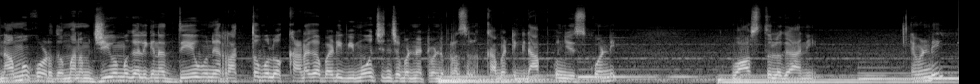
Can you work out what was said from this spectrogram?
నమ్మకూడదు. మనం జీవము కలిగిన దేవుని రక్తములో కడగబడి విమోచించబడినటువంటి ప్రజలు. కాబట్టి జ్ఞాపకం చేసుకోండి. వాస్తులు కానీ ఏమండి?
